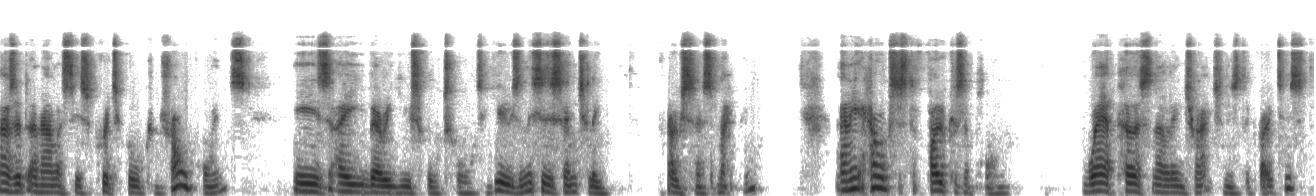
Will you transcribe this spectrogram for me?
Hazard Analysis Critical Control Points, is a very useful tool to use. And this is essentially process mapping. And it helps us to focus upon where personnel interaction is the greatest,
